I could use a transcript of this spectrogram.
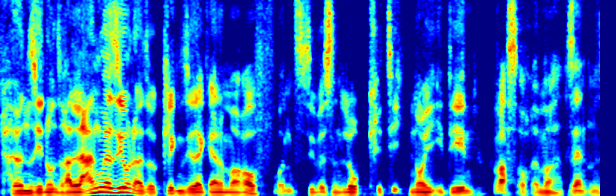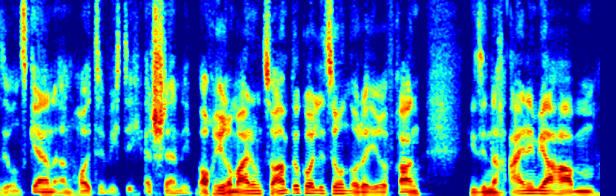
hören Sie in unserer langen Version, also klicken Sie da gerne mal rauf und Sie wissen, Lob, Kritik, neue Ideen, was auch immer, senden Sie uns gerne an heute wichtig at Sternli. Auch Ihre Meinung zur Ampelkoalition oder Ihre Fragen, die Sie nach einem Jahr haben,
